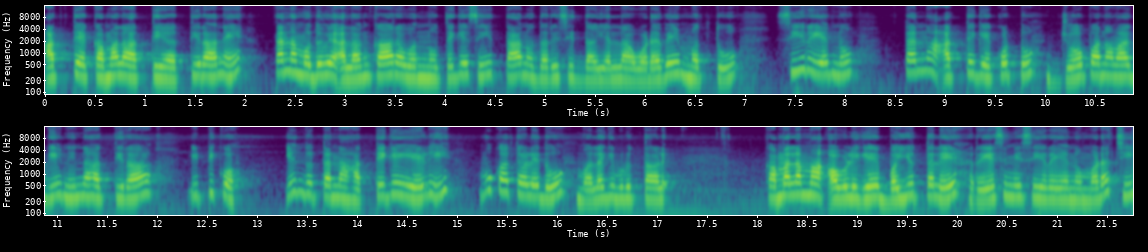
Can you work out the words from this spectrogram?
ಅತ್ತೆ ಕಮಲ ಅತ್ತೆಯ ಹತ್ತಿರಾನೇ ತನ್ನ ಮದುವೆ ಅಲಂಕಾರವನ್ನು ತೆಗೆಸಿ ತಾನು ಧರಿಸಿದ್ದ ಎಲ್ಲ ಒಡವೆ ಮತ್ತು ಸೀರೆಯನ್ನು ತನ್ನ ಅತ್ತೆಗೆ ಕೊಟ್ಟು, ಜೋಪಾನವಾಗಿ ನಿನ್ನ ಹತ್ತಿರ ಇಟ್ಟಿಕೋ ಎಂದು ತನ್ನ ಅತ್ತೆಗೆ ಹೇಳಿ ಮುಖ ತೊಳೆದು ಮಲಗಿಬಿಡುತ್ತಾಳೆ. ಕಮಲಮ್ಮ ಅವಳಿಗೆ ಬೈಯುತ್ತಲೇ ರೇಷ್ಮೆ ಸೀರೆಯನ್ನು ಮಡಚಿ,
